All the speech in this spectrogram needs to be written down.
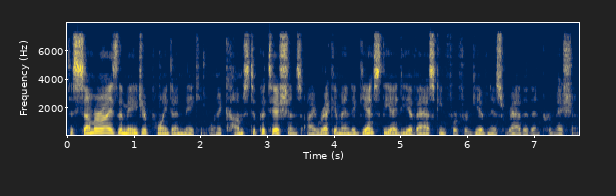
To summarize the major point I'm making, when it comes to petitions, I recommend against the idea of asking for forgiveness rather than permission.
